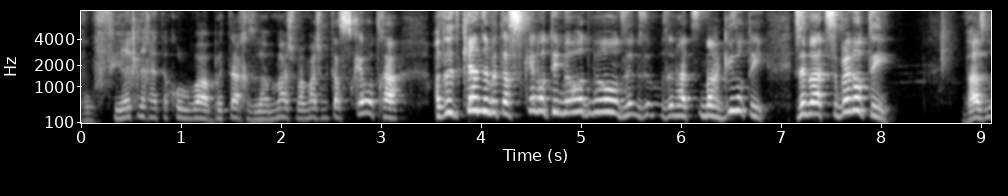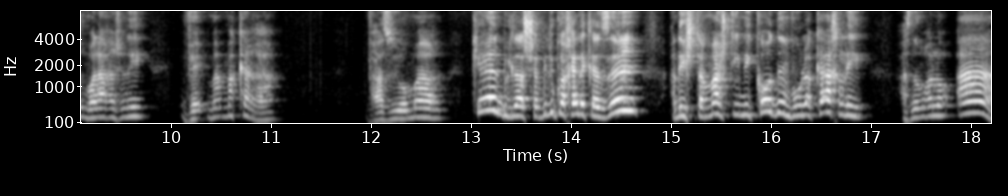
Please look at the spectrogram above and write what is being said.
והוא פירק לך את הכל, וואו, בטח זה ממש ממש מתסכל אותך. אז כן, זה מתסכל אותי מאוד מאוד, זה, זה, זה מרגיז אותי, זה מעצבן אותי. ואז הוא מלאך השני, ומה קרה? ואז הוא יאמר, כן, בגלל שבדיוק החלק הזה, אני השתמשתי מקודם והוא לקח לי. אז נאמר לו, אה,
